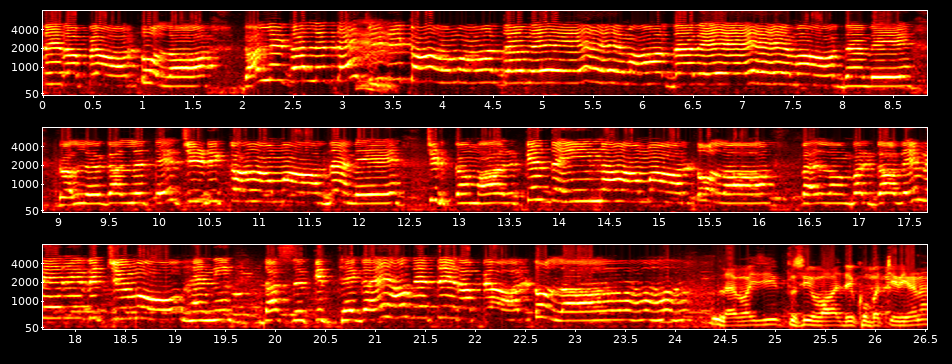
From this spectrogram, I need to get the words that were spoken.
ਤੇਰਾ ਪਿਆਰ ਗੱਲ ਗੱਲ ਤੇ ਝਿੜਕਾ ਮਾਰ ਦੇਵੇ ਝਿੜਕਾ ਮਾਰ ਕੇ ਦਈ ਨਾ ਮਾਰ ਢੋਲਾ ਪਹਿਲਾਂ ਵਰਗਾ ਵੇ ਮੇਰੇ ਵਿੱਚ ਮੋਹ ਹੈ ਨੀ। ਦੱਸ ਕਿੱਥੇ ਗਿਆ ਵੇ ਤੇਰਾ ਪਿਆਰ ਢੋਲਾ। ਲੈ ਬਾਈ ਜੀ, ਤੁਸੀਂ ਆਵਾਜ਼ ਦੇਖੋ ਬੱਚੇ ਦੀ ਹੈ ਨਾ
